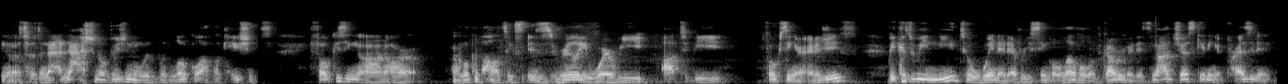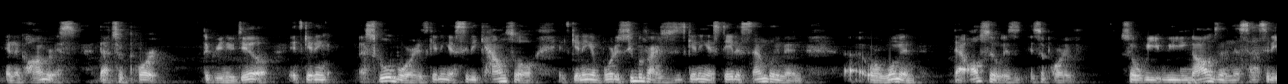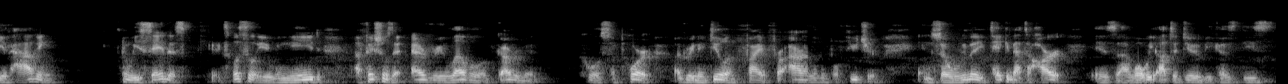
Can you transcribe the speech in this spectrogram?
You know, so it's a national vision with, with local applications. Focusing on our, our local politics is really where we ought to be focusing our energies because we need to win at every single level of government. It's not just getting a president and a Congress that support the Green New Deal. It's getting a school board, it's getting a city council, it's getting a board of supervisors, it's getting a state assemblyman, uh, or woman that also is, is supportive. So we, we acknowledge the necessity of having, and we say this explicitly, we need officials at every level of government who will support a Green New Deal and fight for our livable future. And so really taking that to heart is uh, what we ought to do because these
